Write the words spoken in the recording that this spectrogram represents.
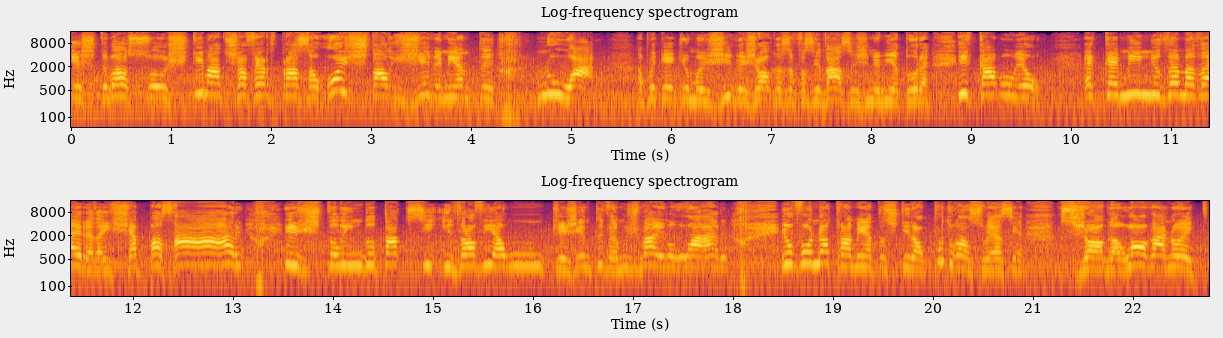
este vosso estimado chofer de praça hoje está ligeiramente no ar. Apliquei aqui umas gigas jogas a fazer dasas na viatura e cabo eu, a caminho da Madeira. Deixa passar este lindo táxi hidroavião que a gente vamos bailar. Eu vou naturalmente assistir ao Portugal-Suécia, que se joga logo à noite,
